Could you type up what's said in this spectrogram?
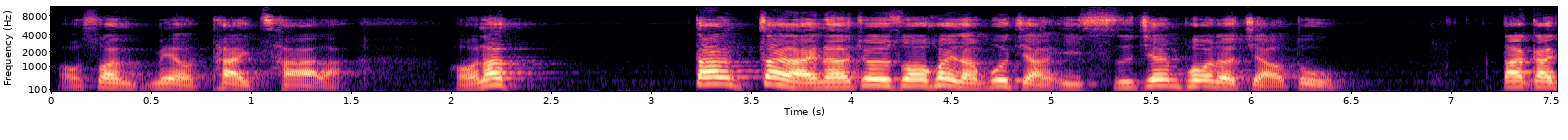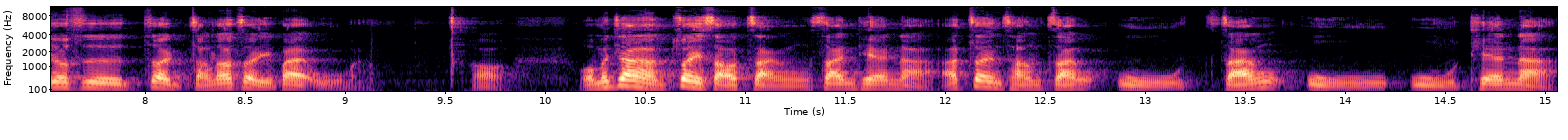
哦，算没有太差啦，哦，那当再来呢，就是说会长不讲以时间波的角度。大概就是这涨到这礼拜五嘛，哦，我们这样讲最少涨三天呐，啊，正常涨五涨五五天呐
